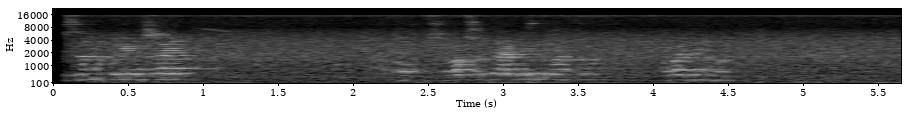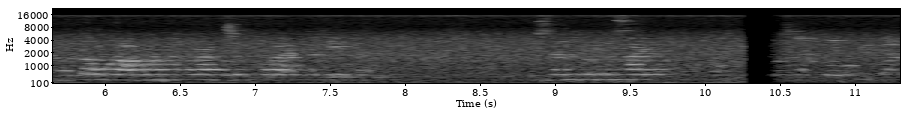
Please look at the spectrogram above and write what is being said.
ইসলাম পরিভাষায় সরাসরি আগে মাত্র আবার যেন নৌকা হওয়া অবমাননা করা গরিব করা ইত্যাদি ইত্যাদি ইসলাম পরিভাষায় তৌফিক দান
